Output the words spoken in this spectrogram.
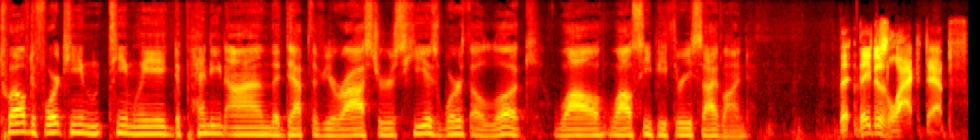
12 to 14 team league, depending on the depth of your rosters, he is worth a look while while CP3 sidelined. They, they just lack depth.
